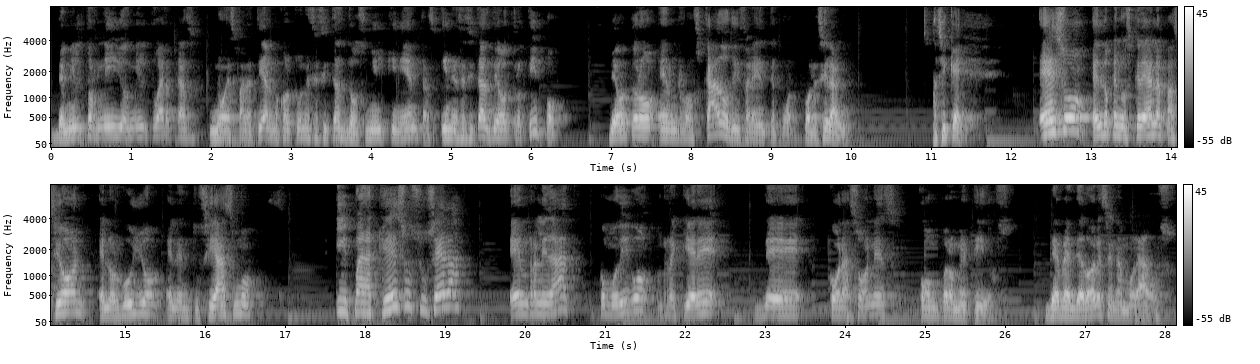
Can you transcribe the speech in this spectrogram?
de mil tornillos, mil tuercas, no es para ti, a lo mejor tú necesitas 2500 y necesitas de otro tipo, de otro enroscado diferente, por decir algo. Así que eso es lo que nos crea la pasión, el orgullo, el entusiasmo, y para que eso suceda, en realidad, como digo, requiere de corazones comprometidos, de vendedores enamorados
